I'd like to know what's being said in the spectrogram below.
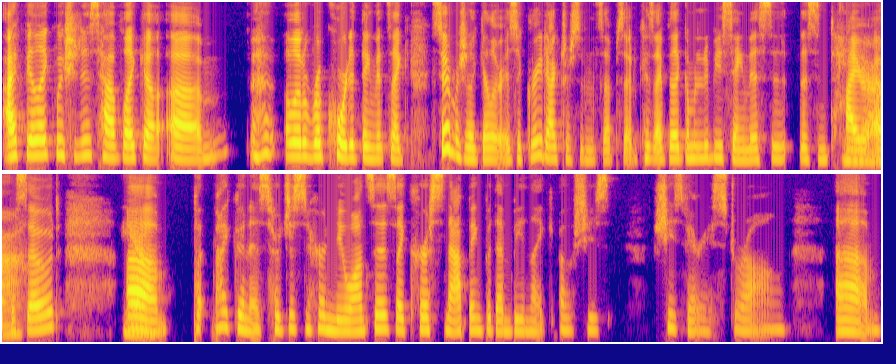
I feel like we should just have like a um a little recorded thing that's like Sarah Michelle Gellar is a great actress in this episode because I feel like I'm going to be saying this this entire yeah. episode. Yeah. Um, but my goodness, her just her nuances, like her snapping, but then being like, oh, she's she's very strong. Um,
